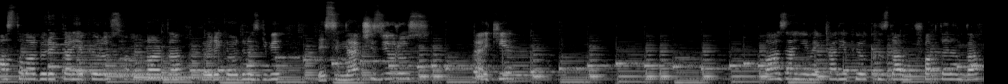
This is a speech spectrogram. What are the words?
pastalar, börekler yapıyoruz hamurlarda. Böyle gördüğünüz gibi resimler çiziyoruz. Belki bazen yemekler yapıyor kızlar mutfaklarında.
